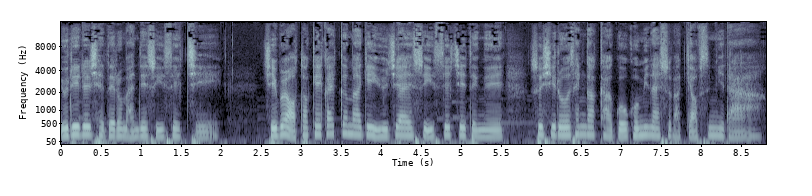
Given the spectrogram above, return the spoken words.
요리를 제대로 만들 수 있을지, 집을 어떻게 깔끔하게 유지할 수 있을지 등을 수시로 생각하고 고민할 수밖에 없습니다.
